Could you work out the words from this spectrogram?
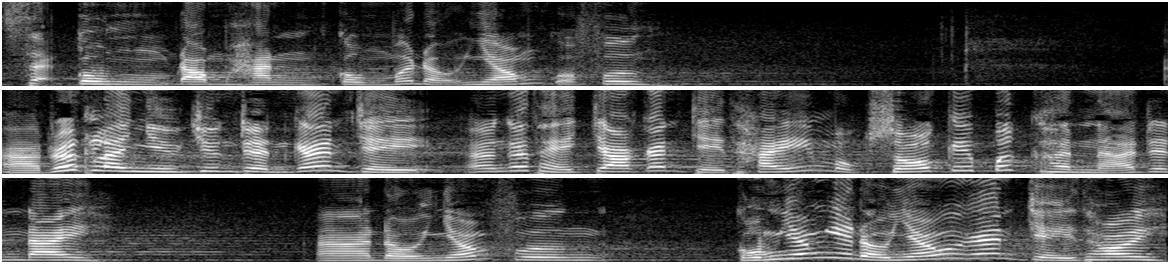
sẽ cùng đồng hành cùng với đội nhóm của Phương. À, rất là nhiều chương trình các anh chị anh có thể cho các anh chị thấy một số cái bức hình ở trên đây. À, đội nhóm Phương cũng giống như đội nhóm của các anh chị thôi.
